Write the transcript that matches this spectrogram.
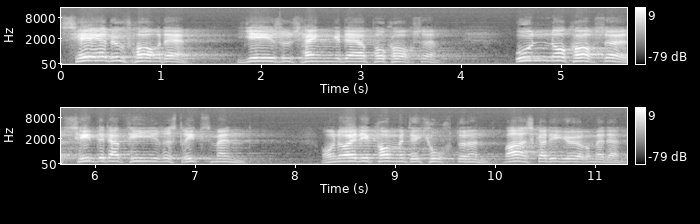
Ser du for deg Jesus henger der på korset? Under korset sitter det fire stridsmenn og nå er de kommet til kjortelen. Hva skal de gjøre med den?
